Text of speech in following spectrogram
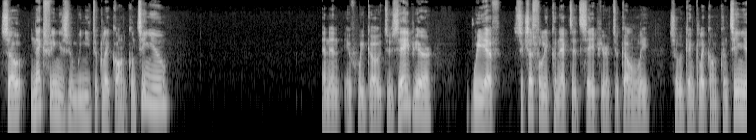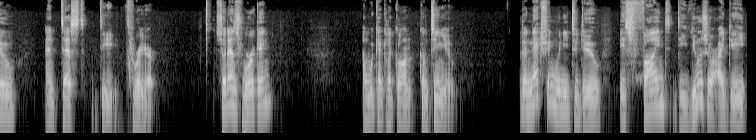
So next thing is we need to click on continue And then if we go to Zapier, we have successfully connected Zapier to Calendly. So we can click on continue and test the trigger. So that's working. And we can click on continue. The next thing we need to do is find the user ID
